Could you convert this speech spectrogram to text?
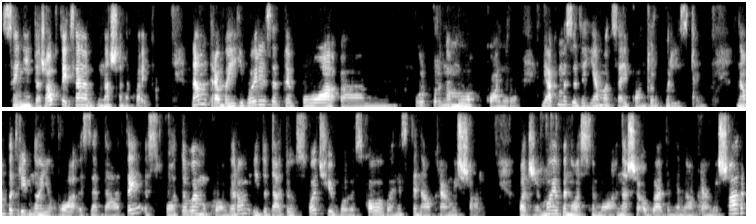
синій та жовтий, це наша наклейка. Нам треба її вирізати по ем, пурпурному кольору. Як ми задаємо цей контур порізки? Нам потрібно його задати спотовим кольором і додати у сводч і обов'язково винести на окремий шар. Отже, ми виносимо наше обведення на окремий шар.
